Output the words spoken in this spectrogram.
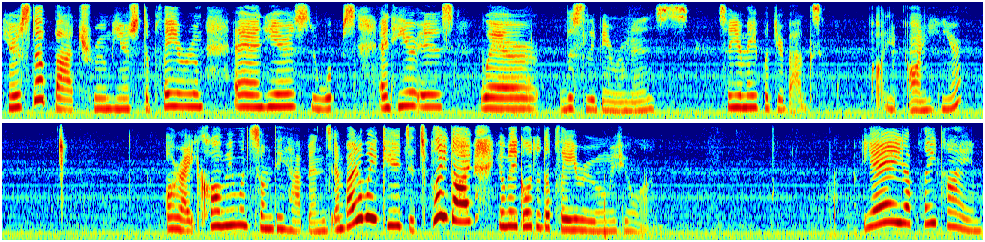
Here's the bathroom. Here's the playroom. And here's. Whoops. And here is where the sleeping room is. So you may put your bags on, on here. Alright, call me when something happens. And by the way, kids, it's playtime. You may go to the playroom if you want. Yay, the playtime.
